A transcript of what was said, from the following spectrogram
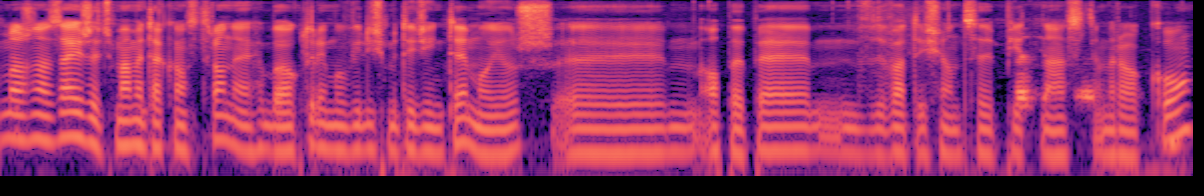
można zajrzeć. Mamy taką stronę, chyba o której mówiliśmy tydzień temu już, OPP w 2015 roku.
